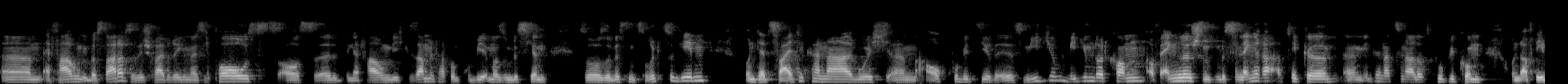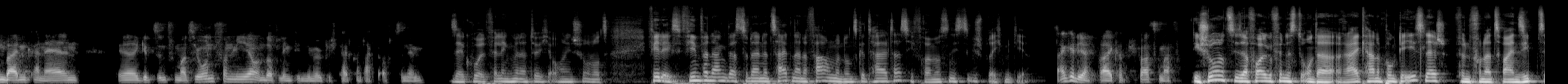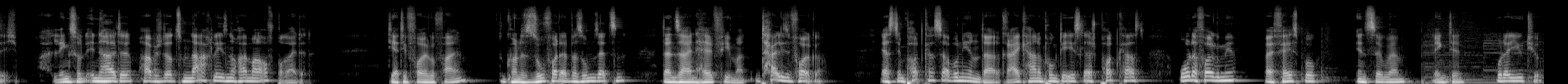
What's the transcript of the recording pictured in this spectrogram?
ähm, Erfahrungen über Startups. Also ich schreibe regelmäßig Posts aus äh, den Erfahrungen, die ich gesammelt habe und probiere immer so ein bisschen so, so Wissen zurückzugeben. Und der zweite Kanal, wo ich ähm, auch publiziere, ist Medium, medium.com auf Englisch, sind ein bisschen längere Artikel, ähm, internationales Publikum. Und auf den beiden Kanälen äh, gibt es Informationen von mir und auf LinkedIn die Möglichkeit, Kontakt aufzunehmen. Sehr cool. Verlinken wir natürlich auch in den Shownotes. Felix, vielen Dank, dass du deine Zeit und deine Erfahrungen mit uns geteilt hast. Ich freue mich auf das nächste Gespräch mit dir. Danke dir, Raik. Hat Spaß gemacht. Die Shownotes dieser Folge findest du unter reikane.de slash 572. Links und Inhalte habe ich dort zum Nachlesen noch einmal aufbereitet. Dir hat die Folge gefallen? Du konntest sofort etwas umsetzen? Dann sei ein Held für jemanden. Teil diese Folge. Erst den Podcast abonnieren unter reikane.de slash podcast oder folge mir bei Facebook, Instagram, LinkedIn oder YouTube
